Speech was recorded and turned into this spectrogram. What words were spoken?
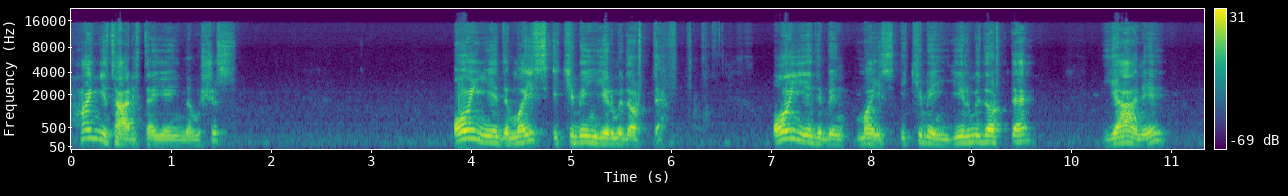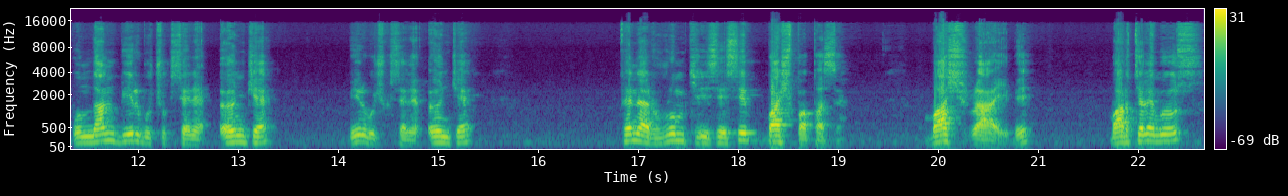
Hangi tarihte yayınlamışız? 17 Mayıs 2024'te. 17 bin Mayıs 2024'te yani bundan bir buçuk sene önce bir buçuk sene önce Fener Rum Kilisesi başpapası, baş rahibi Bartolomeus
